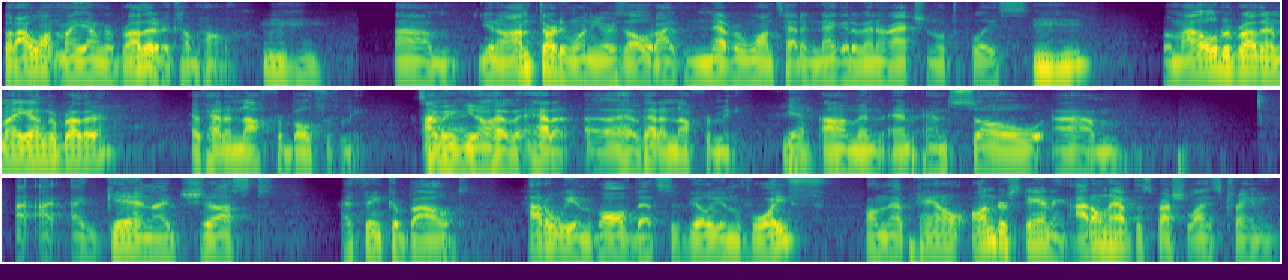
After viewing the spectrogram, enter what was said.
but I want my younger brother to come home. Mm-hmm. Um, you know, I'm 31 years old. I've never once had a negative interaction with the police. Mm-hmm. But my older brother and my younger brother have had enough for both of me. I mean, you know, have had a, uh, have had enough for me. Yeah. Um, and and and so um, I, I again, I just I think about how do we involve that civilian voice on that panel, understanding I don't have the specialized training.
